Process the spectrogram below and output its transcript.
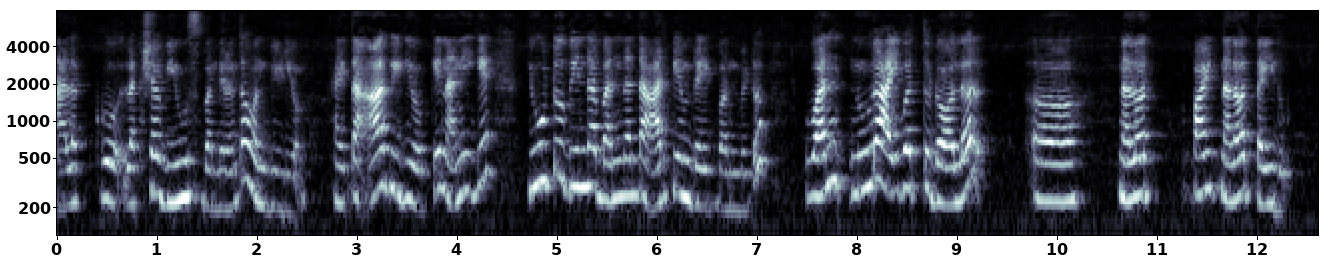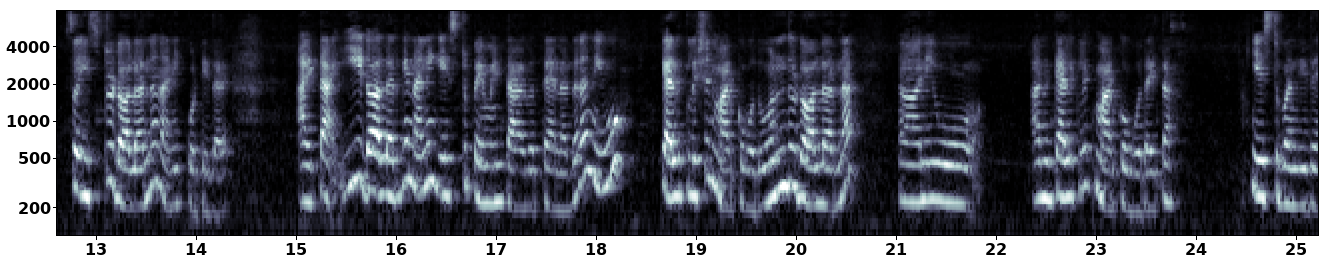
ನಾಲ್ಕು ಲಕ್ಷ ವ್ಯೂಸ್ ಬಂದಿರೋಂಥ ಒಂದು ವಿಡಿಯೋ ಆಯ್ತಾ? ಆ ವಿಡಿಯೋಕ್ಕೆ ನನಗೆ ಯೂಟ್ಯೂಬ್ ಇಂದ ಬಂದಂತ ಆರ್ ಪಿ ಎಂ ರೇಟ್ ಬಂದ್ಬಿಟ್ಟು ಒನ್ ನೂರ ಐವತ್ತು ಡಾಲರ್ ಪಾಯಿಂಟ್ ನಲವತ್ತೈದು. ಸೊ ಇಷ್ಟು ಡಾಲರ್ನ ನನಗೆ ಕೊಟ್ಟಿದ್ದಾರೆ. ಆಯ್ತಾ? ಈ ಡಾಲರ್ಗೆ ನನಗೆ ಎಷ್ಟು ಪೇಮೆಂಟ್ ಆಗುತ್ತೆ ಅನ್ನೋದನ್ನ ನೀವು ಕ್ಯಾಲ್ಕುಲೇಷನ್ ಮಾಡ್ಕೋಬಹುದು ಒಂದು ಡಾಲರ್ನ ನೀವು ಅದನ್ನ ಕ್ಯಾಲ್ಕುಲೇಟ್ ಮಾಡ್ಕೋಬಹುದು ಆಯ್ತಾ? ಎಷ್ಟು ಬಂದಿದೆ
